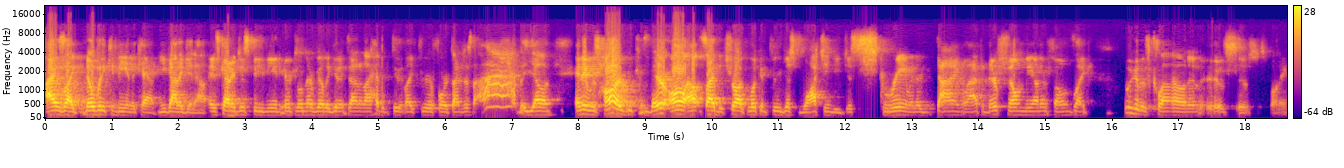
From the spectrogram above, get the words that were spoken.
I was like, nobody can be in the cab. You got to get out. It's got to just be me in here because I'll never be able to get it done. And I had to do it like three or four times, just ah, the yelling. And it was hard because they're all outside the truck looking through, just watching me just scream and they're dying laughing. They're filming me on their phones, like, look at this clown. And it was, it was just funny.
